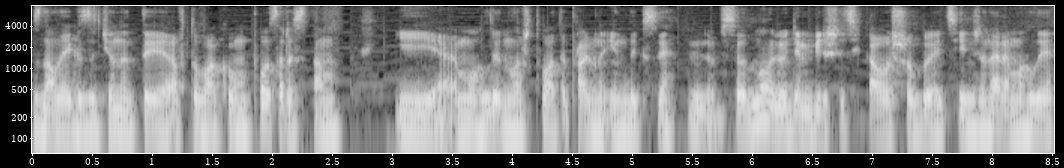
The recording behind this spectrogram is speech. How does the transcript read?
знали, як затюнити автовакуум Postgres там і е, могли налаштувати правильно індекси. Все одно людям більше цікаво, щоб ці інженери могли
